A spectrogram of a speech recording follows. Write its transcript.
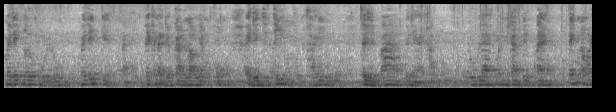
ไม่ได้เพิ่มวูลุ่มไม่ได้เปลี่ยนแปลงในขณะเดียวกันเรายังคง identity ของคนไข้อยู่ จะเห็นว่าเป็นยังไงครับรูปแรกมันมีการเปลี่ยนแปลงเล็กน้อย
